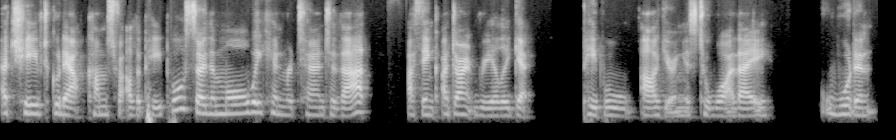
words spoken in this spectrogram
achieved good outcomes for other people. So the more we can return to that, I think I don't really get people arguing as to why they wouldn't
